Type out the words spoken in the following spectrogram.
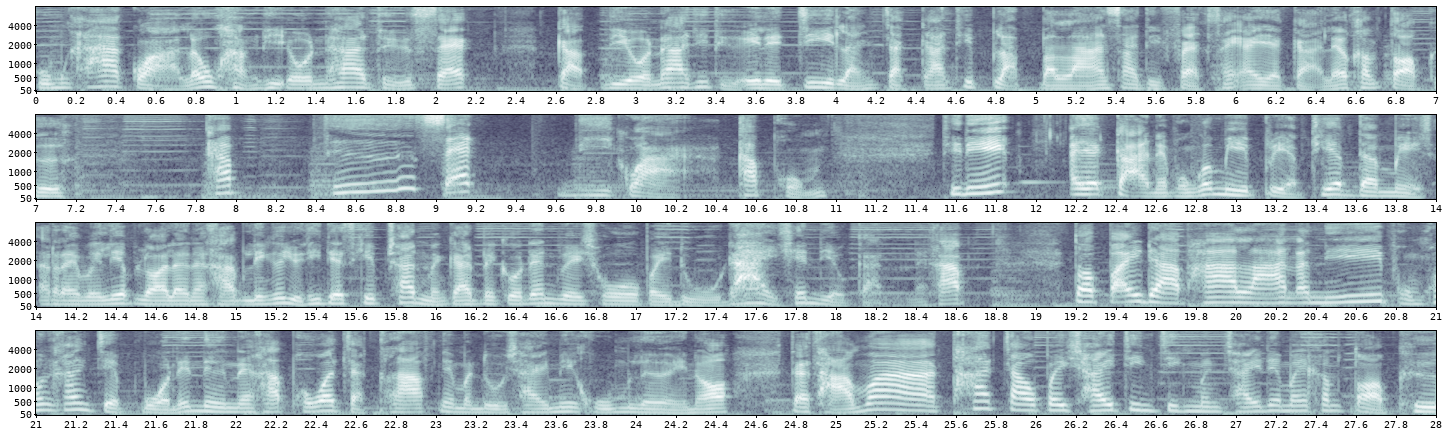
คุ้มค่ากว่า ระหว่างดีโอนาถือแซกกับดีโอนาที่ถือเอเลจีหลังจากการที่ปรับบาลานซ์อาร์ติแฟกต์ให้อายกาศแล้วคำตอบคือ ครับ ถือแซกดีกว่าครับผมทีนี้อายกาศเนี่ยผมก็มีเปรียบเทียบดาเมจอะไรไว้เรียบร้อยแล้วนะครับ ลิงก์ก็อยู่ที่ description เหมือนกันเป็น golden ratio ไปดูได้เช่นเดียวกันนะครับ ต่อไปดาบฮาลานอันนี้ผมค่อนข้างเจ็บปวดนิดนึงนะครับ เพราะว่าจากคราฟเนี่ยมันดูใช้ไม่คุ้มเลยเนาะแต่ถามว่าถ้าจะเอาไปใช้จริง ๆ มันใช้ได้ไหมคำตอบคือ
